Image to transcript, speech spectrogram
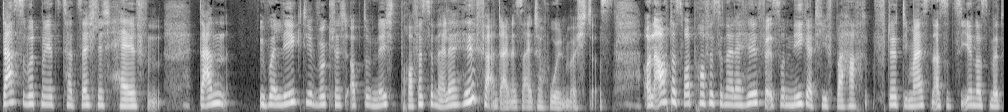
das wird mir jetzt tatsächlich helfen, dann überleg dir wirklich, ob du nicht professionelle Hilfe an deine Seite holen möchtest. Und auch das Wort professionelle Hilfe ist so negativ behaftet. Die meisten assoziieren das mit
